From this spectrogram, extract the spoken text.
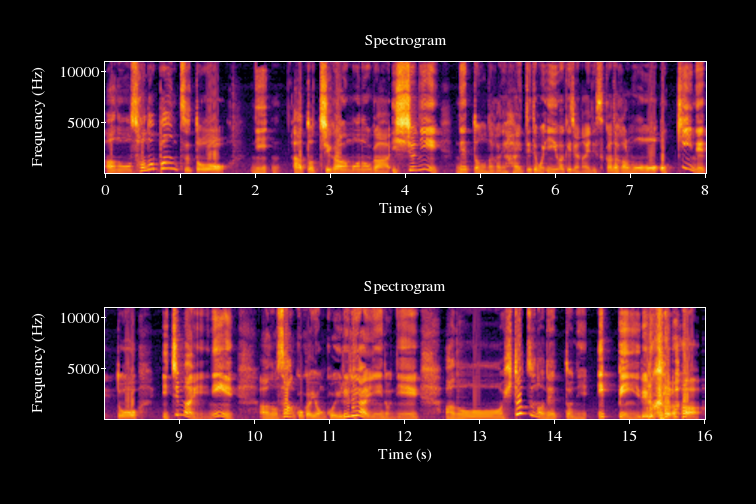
あのそのパンツとにあと違うものが一緒にネットの中に入っててもいいわけじゃないですか。だからもう大きいネットを1枚にあの3個か4個入れりゃいいのにあの1つのネットに1品入れるから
